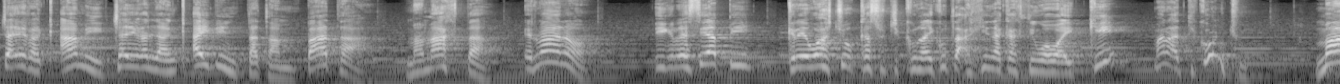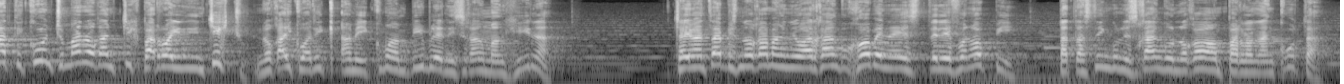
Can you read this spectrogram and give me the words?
chayqa k'ami chayqa llank'aynin tatampata mamaqta hermano iglesiapi crewaschu kasuchikunaykuta ajina kaqtin wawayki mana atikunchu ma atikunchu ma noqanchikpa ruwayninchikchu noqayku ari k'amiykuman biblia nisqanman hina chaymantapis noqaman niwarqanku jóvenes telefonopi tatasninku nisqanku noqawan parlanankuta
